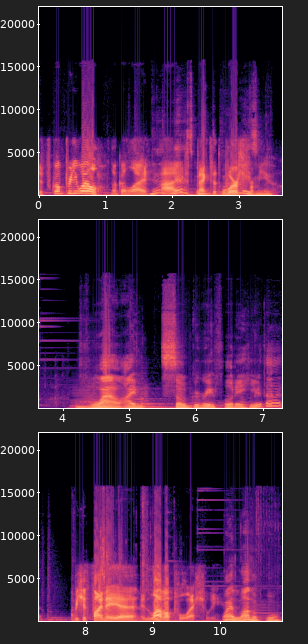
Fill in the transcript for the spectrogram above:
It's going pretty well. Not gonna lie. Yeah, I yeah, it's going- expected going worse from you. Wow, I'm so grateful to hear that. We should find a, uh, a lava pool actually, Why lava pool?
